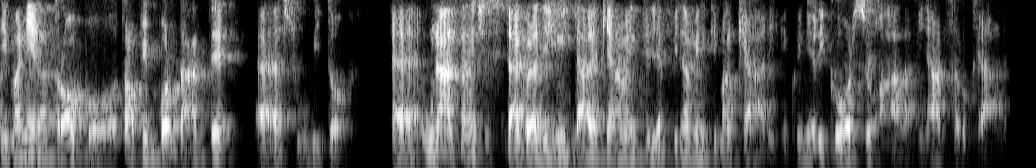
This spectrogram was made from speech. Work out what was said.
in maniera troppo, troppo importante eh, subito. Eh, un'altra necessità è quella di limitare chiaramente gli affidamenti bancari e quindi il ricorso alla finanza locale.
